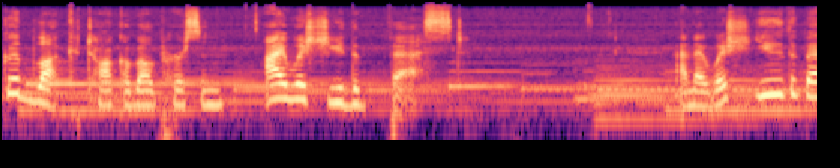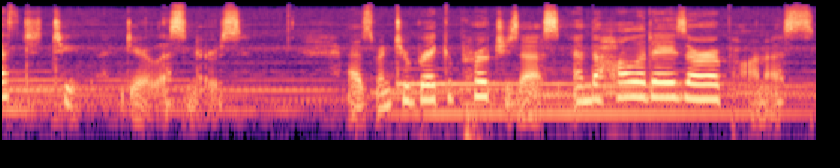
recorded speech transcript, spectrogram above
Good luck, Taco Bell person. I wish you the best. And I wish you the best too, dear listeners. As winter break approaches us and the holidays are upon us,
